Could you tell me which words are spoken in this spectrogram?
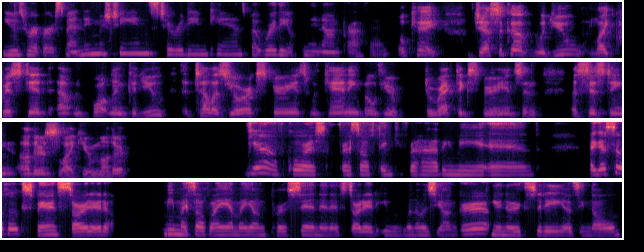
use reverse vending machines to redeem cans, but we're the only nonprofit. Okay. Jessica, would you, like Chris did out in Portland, could you tell us your experience with canning, both your direct experience and assisting others like your mother? Yeah, of course. First off, thank you for having me. And I guess the whole experience started me myself i am a young person and it started even when i was younger in new york city as you know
